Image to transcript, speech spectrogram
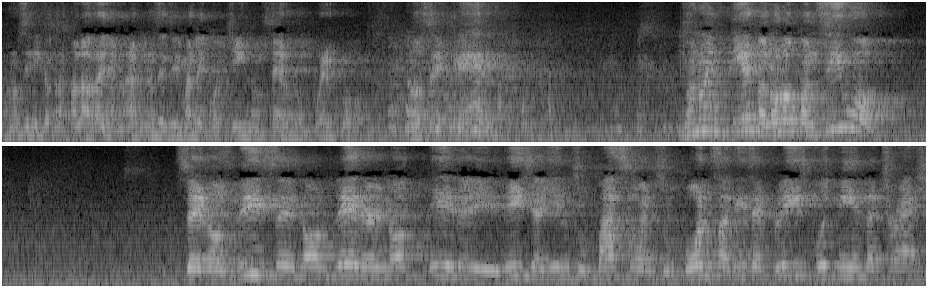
Yo no sé ni qué otra palabra llamarle, no sé si llamarle cochino, cerdo, puerco, no sé qué. Yo no entiendo, no lo concibo se nos dice no litter, no tire, y dice allí en su vaso, en su bolsa, dice, please put me in the trash.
